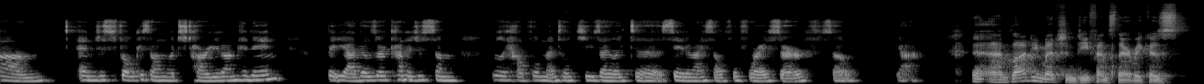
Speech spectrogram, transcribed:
um, and just focus on which target I'm hitting. But yeah, those are kind of just some really helpful mental cues I like to say to myself before I serve. So, yeah. I'm glad you mentioned defense there because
